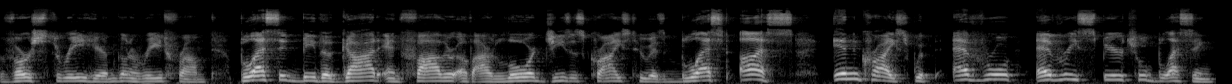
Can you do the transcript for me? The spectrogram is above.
verse 3 here. I'm going to read from. Blessed be the God and Father of our Lord Jesus Christ, who has blessed us in Christ with every, every spiritual blessing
